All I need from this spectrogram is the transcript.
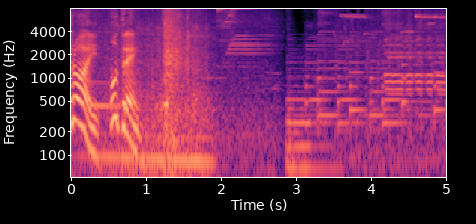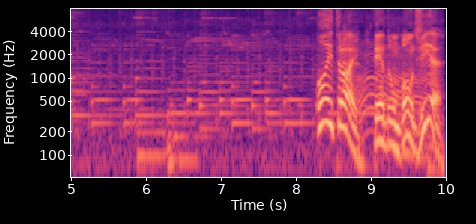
Troy, o trem. Oi, Troy. Tendo um bom dia?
